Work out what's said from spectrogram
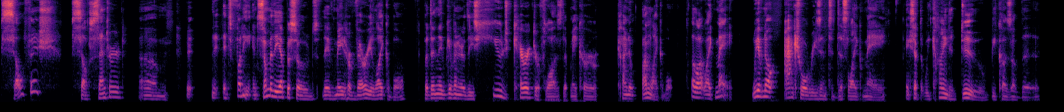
selfish, self centered. Um, it's funny in some of the episodes they've made her very likable but then they've given her these huge character flaws that make her kind of unlikable a lot like May. We have no actual reason to dislike May, except that we kind of do because of the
